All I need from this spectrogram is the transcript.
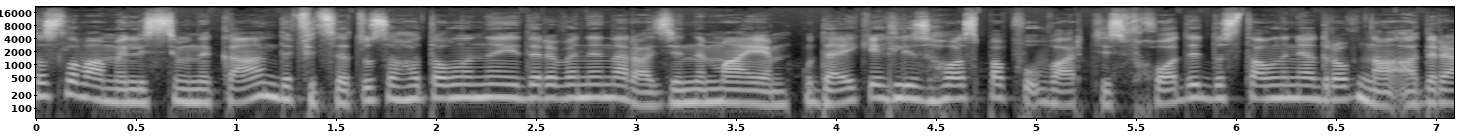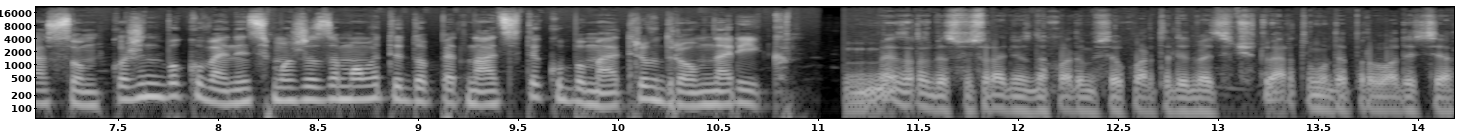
За словами лісівника, дефіциту заготовленої деревини наразі немає. У деяких лісгоспах вартість входить доставлення дров на адресу. Кожен буковинець може замовити до 15 кубометрів дров на рік. Ми зараз безпосередньо знаходимося у кварталі 24, де проводиться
